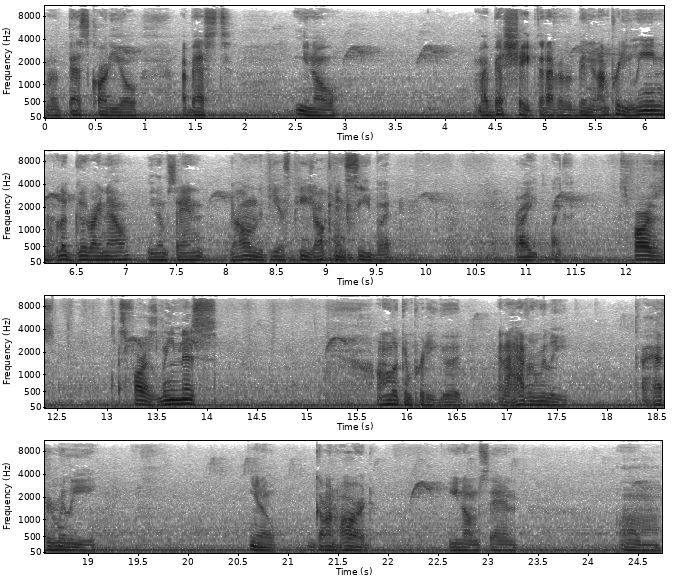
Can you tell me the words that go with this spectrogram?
my best cardio my best you know my best shape that i've ever been in i'm pretty lean i look good right now you know what i'm saying y'all on the dsp y'all can't see but right like as far as as far as leanness i'm looking pretty good and i haven't really i haven't really you know, gone hard. You know what I'm saying? Um,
